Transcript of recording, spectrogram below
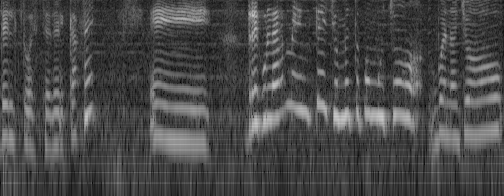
del tueste del café. Eh, regularmente yo me topo mucho, bueno, yo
